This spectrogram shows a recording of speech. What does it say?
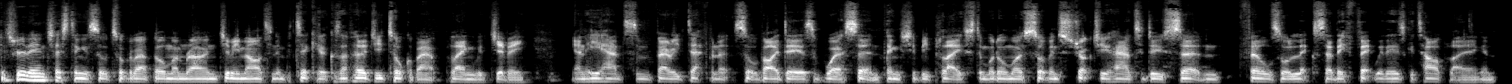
It's really interesting you sort of talk about Bill Monroe and Jimmy Martin in particular, because I've heard you talk about playing with Jimmy, and he had some very definite sort of ideas of where certain things should be placed and would almost sort of instruct you how to do certain fills or licks so they fit with his guitar playing. And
